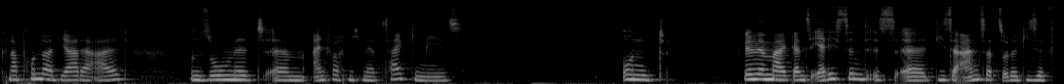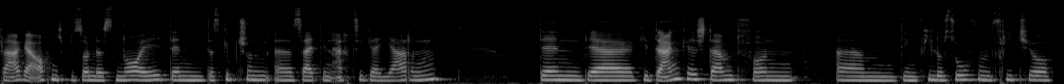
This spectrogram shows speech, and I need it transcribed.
knapp 100 Jahre alt und somit ähm, einfach nicht mehr zeitgemäß. Und wenn wir mal ganz ehrlich sind, ist äh, dieser Ansatz oder diese Frage auch nicht besonders neu, denn das gibt schon äh, seit den 80er Jahren. Denn der Gedanke stammt von ähm, dem Philosophen Friedhof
